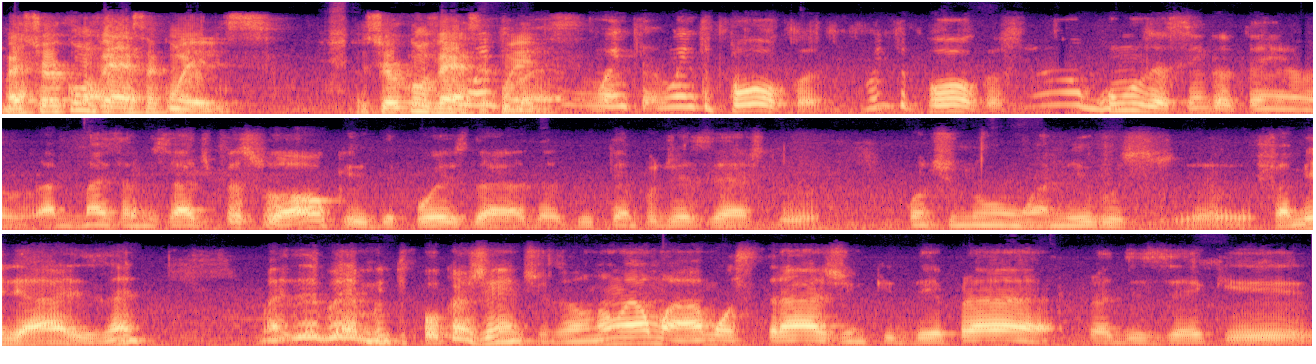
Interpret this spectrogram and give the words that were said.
Mas o senhor conversa com eles? O senhor conversa muito, com eles? Muito, muito poucos, muito poucos. Alguns assim que eu tenho mais amizade pessoal, que depois da, da, do tempo de exército continuam amigos é, familiares, né? Mas é, é, muito pouca gente, então não é uma amostragem que dê para dizer que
